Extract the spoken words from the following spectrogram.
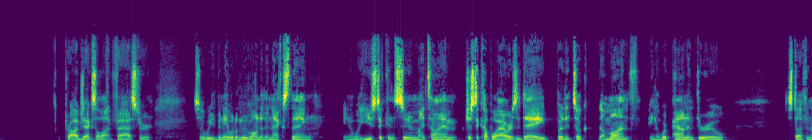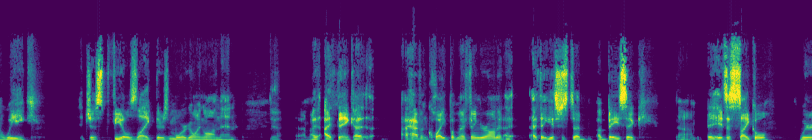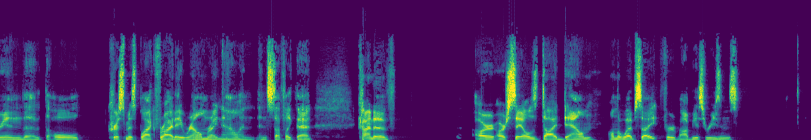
projects a lot faster, so we've been able to move on to the next thing. You know, what used to consume my time just a couple hours a day, but it took a month. You know, we're pounding through stuff in a week. It just feels like there's more going on then. Yeah. um, I, I think I, I haven't quite put my finger on it. I, I think it's just a, a basic. Um, it- it's a cycle. We're in the the whole Christmas Black Friday realm right now, and and stuff like that. Kind of our our sales died down on the website for obvious reasons,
